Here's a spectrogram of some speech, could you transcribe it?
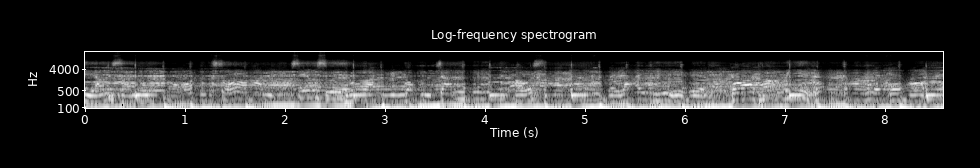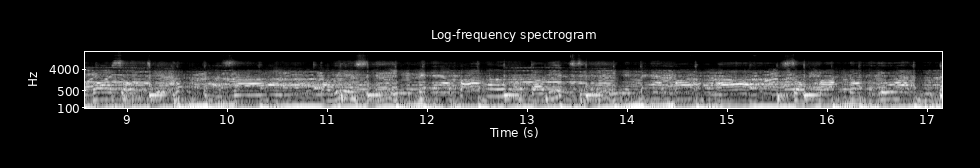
สียงสนุกขอนซ้อนเสียงสุนทรวงจันทร์เอาสากันไปไล่ที่พอท้มีคนกลางพอสมจิคนกาสากวีสีแม่ป้ กวิตสีแต่มาสมมาต้องล้วน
